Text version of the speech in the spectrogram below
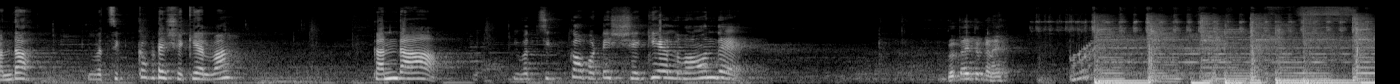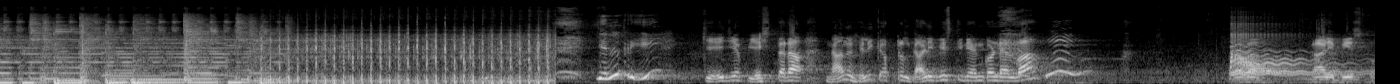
ಕಂದ? ಇವತ್ತು ಸಿಕ್ಕಾಪಟ್ಟೆ ಶೆಕೆ ಅಲ್ವಾ? ಕಂದ? ಇವತ್ತು ಸಿಕ್ಕಾಪಟ್ಟೆ ಶೆಕೆ ಅಲ್ವಾ ಒಂದೇ? ಗೊತ್ತಾಯ್ತು ಕಣೆ. ಎಲ್ರಿ? ಕೆ ಜಿ ಎಫ್ ಎಷ್ಟು ಥರ ನಾನು ಹೆಲಿಕಾಪ್ಟರ್ ಗಾಳಿ ಬೀಸ್ತೀನಿ ಅನ್ಕೊಂಡೆ ಅಲ್ವಾ? ಗಾಳಿ ಬೀಸ್ಕೊ.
